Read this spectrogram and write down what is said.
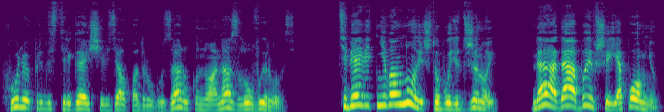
Хулио предостерегающе взял подругу за руку, но она зло вырвалась. «Тебя ведь не волнует, что будет с женой. Да, да, бывший, я помню.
